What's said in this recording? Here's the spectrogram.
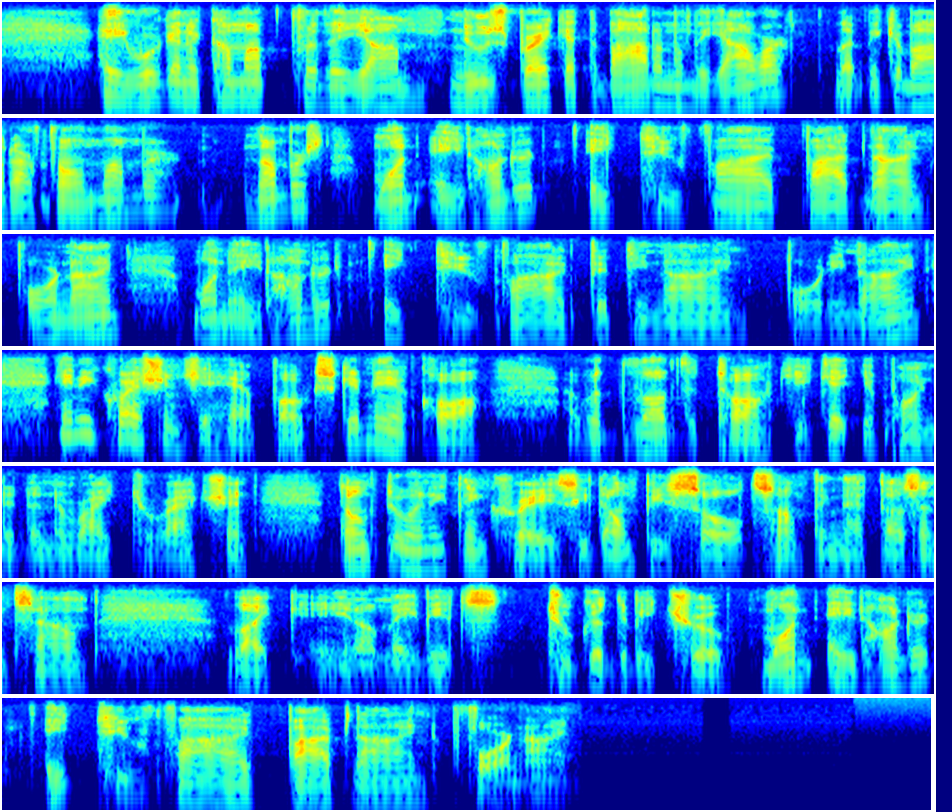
Hey, we're going to come up for the um, news break at the bottom of the hour. Let me give out our phone number numbers 1 800 825 5949 1 800 825 5949. Any questions you have, folks, give me a call. I would love to talk you, get you pointed in the right direction. Don't do anything crazy. Don't be sold something that doesn't sound like, you know, maybe it's too good to be true. 1 800 825 5949.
